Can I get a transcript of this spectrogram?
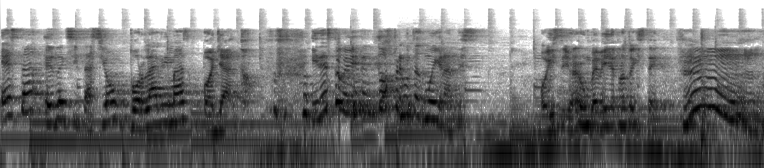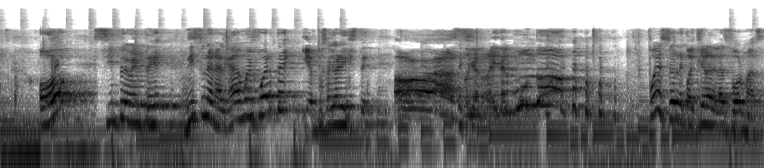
Esta es la excitación por lágrimas o llanto. Y de esto me vienen dos preguntas muy grandes. ¿Oíste llorar un bebé y de pronto dijiste, "Hmm"? O simplemente diste una nalgada muy fuerte y empezó a llorar y dijiste, ¡Oh, soy el rey del mundo! Puede ser de cualquiera de las formas.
